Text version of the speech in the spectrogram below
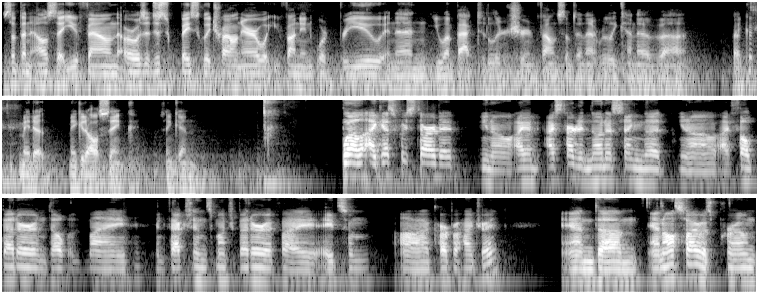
something else that you found, or was it just basically trial and error? What you found worked for you, and then you went back to the literature and found something that really kind of uh, like made it make it all sink sink in. Well, I guess we started. You know, I I started noticing that you know I felt better and dealt with my infections much better if I ate some uh, carbohydrate and um, and also I was prone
